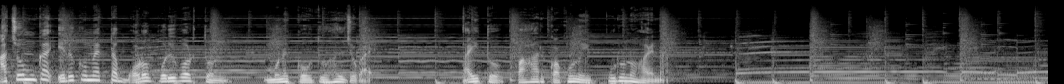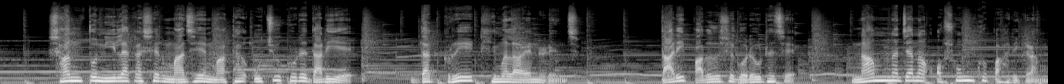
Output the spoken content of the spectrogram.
আচমকা এরকম একটা বড় পরিবর্তন মনে কৌতূহল যোগায়। তাই তো পাহাড় কখনোই পুরনো হয় না। শান্ত নীল আকাশের মাঝে মাথা উঁচু করে দাঁড়িয়ে দ্য গ্রেট হিমালয়ান রেঞ্জ। তারই পাদদেশে গড়ে উঠেছে নাম না জানা অসংখ্য পাহাড়ি গ্রাম।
